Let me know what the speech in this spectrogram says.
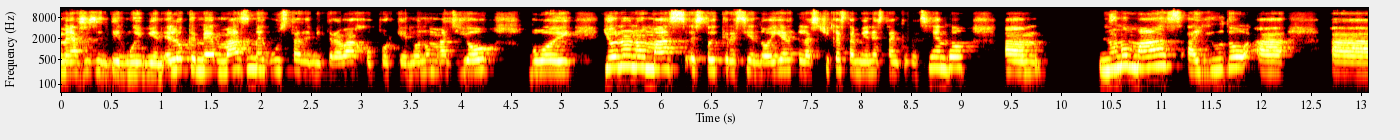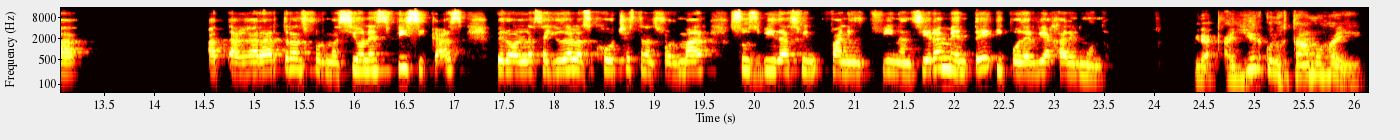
me, hace sentir muy bien. Es lo que me, más me gusta de mi trabajo, porque no nomás yo voy, yo no nomás estoy creciendo, ellas, las chicas también están creciendo. Um, no nomás ayudo a, a a agarrar transformaciones físicas, pero las ayuda a los coaches transformar sus vidas financieramente y poder viajar el mundo. Mira, ayer cuando estábamos ahí,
